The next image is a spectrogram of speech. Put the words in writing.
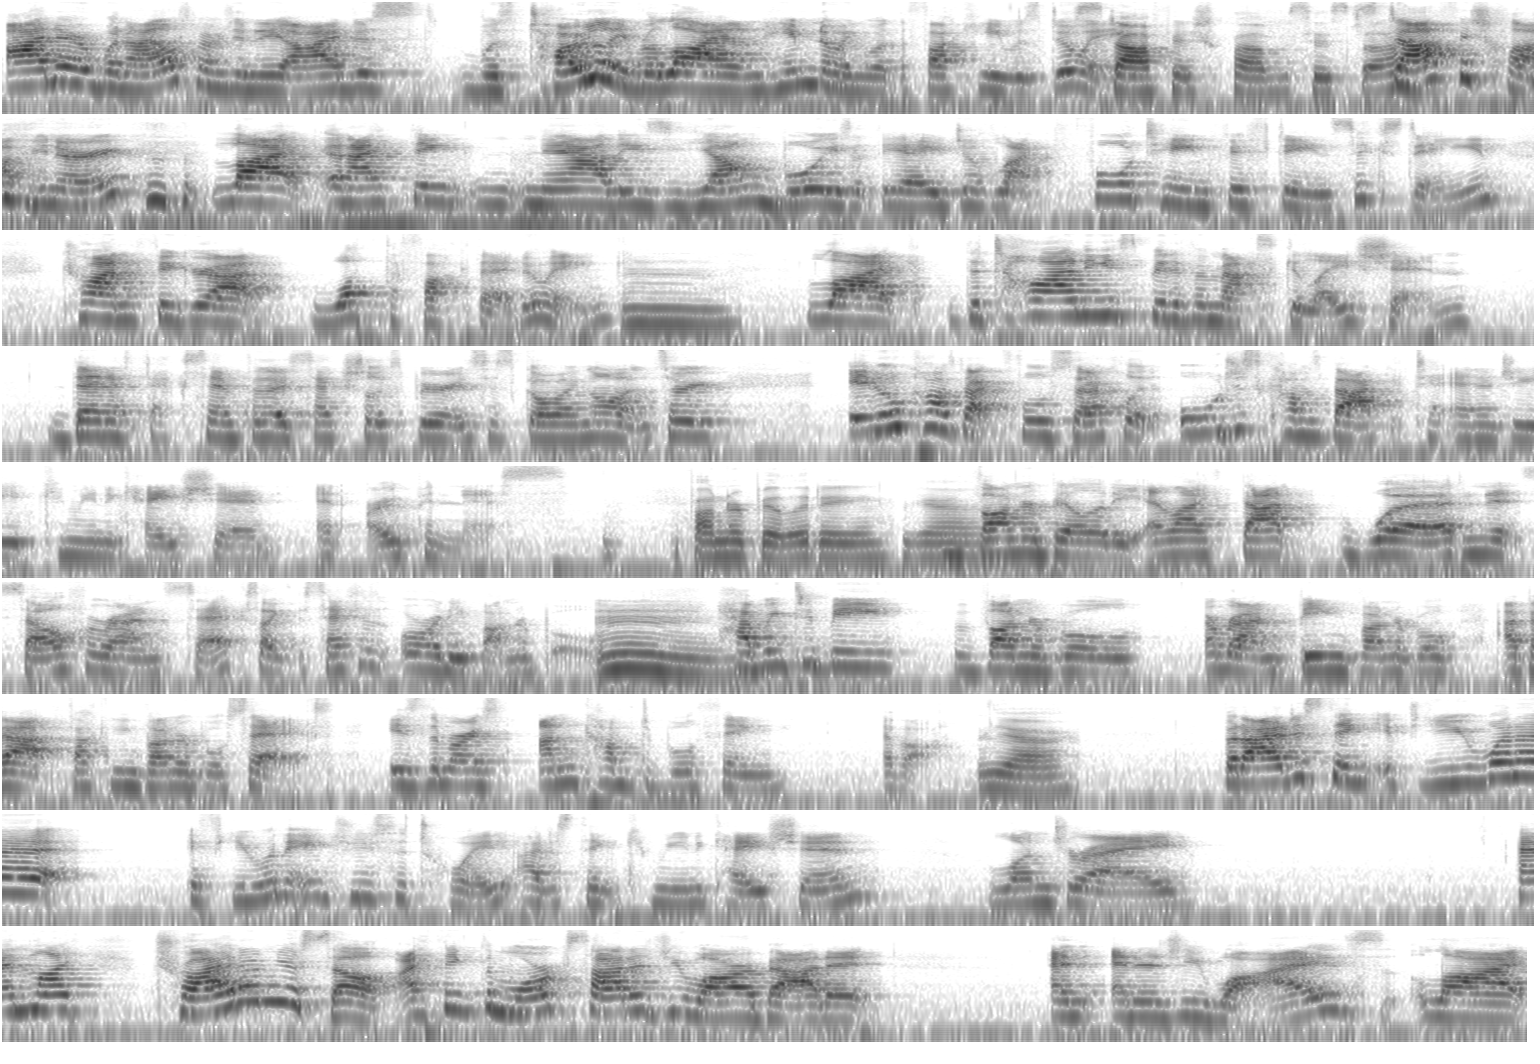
I know when I lost my virginity, I just was totally relying on him knowing what the fuck he was doing. Starfish Club sister. Starfish Club, you know? like, and I think now these young boys at the age of like 14, 15, 16, trying to figure out what the fuck they're doing, Mm. like the tiniest bit of emasculation then affects them for those sexual experiences going on. So it all comes back full circle. It all just comes back to energy, communication, and openness Vulnerability. Yeah. vulnerability and like that word in itself around sex like sex is already vulnerable Mm. having to be vulnerable around being vulnerable about fucking vulnerable sex is the most uncomfortable thing ever yeah. but i just think if you want to if you want to introduce a toy i just think communication lingerie and like try it on yourself i think the more excited you are about it and energy wise like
